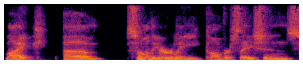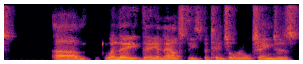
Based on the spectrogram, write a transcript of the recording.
Mike, um, some of the early conversations um, when they they announced these potential rule changes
